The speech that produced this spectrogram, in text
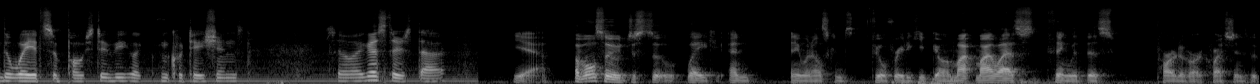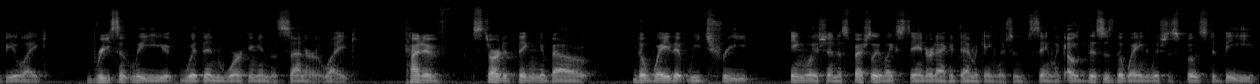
the way it's supposed to be, like in quotations. So I guess there's that. Yeah. I've also just to, like, and anyone else can feel free to keep going. My my last thing with this part of our questions would be like recently within working in the center, like kind of started thinking about the way that we treat English and especially like standard academic English and saying like, oh, this is the way English is supposed to be.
